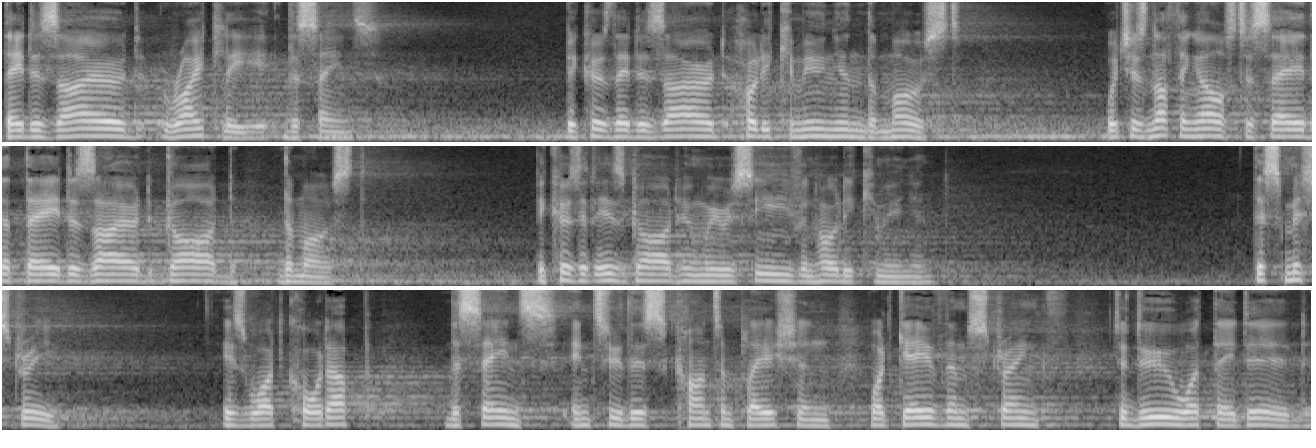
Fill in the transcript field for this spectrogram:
They desired rightly the saints because they desired Holy Communion the most, which is nothing else to say that they desired God the most, because it is God whom we receive in Holy Communion. This mystery is what caught up the saints into this contemplation, what gave them strength to do what they did,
